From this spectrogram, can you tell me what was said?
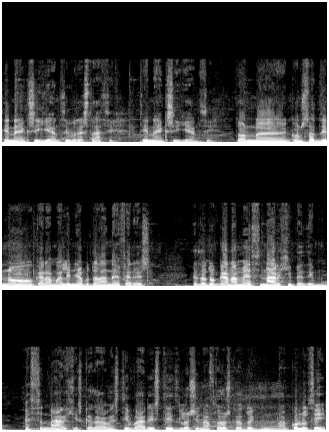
Τι να εξηγιανθεί βρεστάθη, τι να εξηγιανθεί. Τον ε, Κωνσταντίνο Καραμαλή μια που τον ανέφερες εδώ τον κάναμε εθνάρχη παιδί μου. Εθνάρχης καταλαβαίνεις τι βαρύς τίτλος είναι αυτός και θα τον ακολουθεί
